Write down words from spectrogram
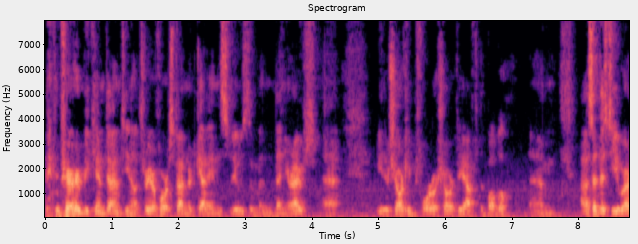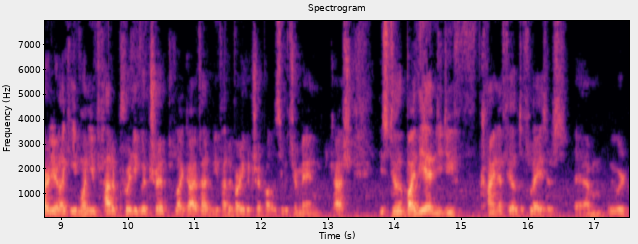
invariably came down to you know three or four standard get-ins, lose them, and then you're out, uh, either shortly before or shortly after the bubble. Um, and I said this to you earlier, like even when you've had a pretty good trip, like I've had, and you've had a very good trip, obviously with your main cash, you still by the end you do f- kind of feel deflated. Um, we were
